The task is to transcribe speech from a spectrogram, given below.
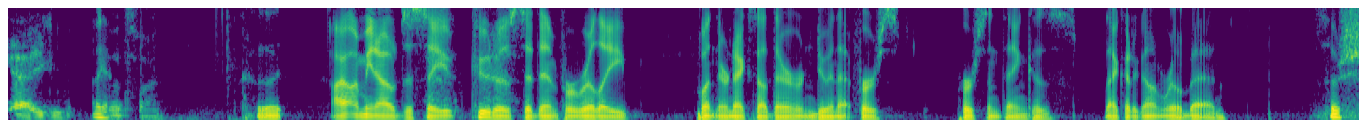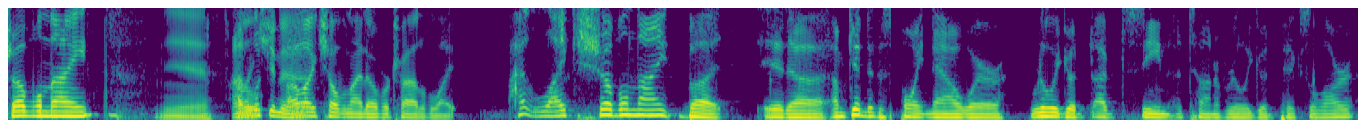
Yeah, you can. Okay. That's fine. Cut. I, I mean, I'll just say kudos to them for really putting their necks out there and doing that first person thing because that could have gone real bad. so Shovel Knight. Yeah. I I'm like, looking I at- like Shovel Knight over Child of Light. I like Shovel Knight, but it uh, I'm getting to this point now where really good. I've seen a ton of really good pixel art,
